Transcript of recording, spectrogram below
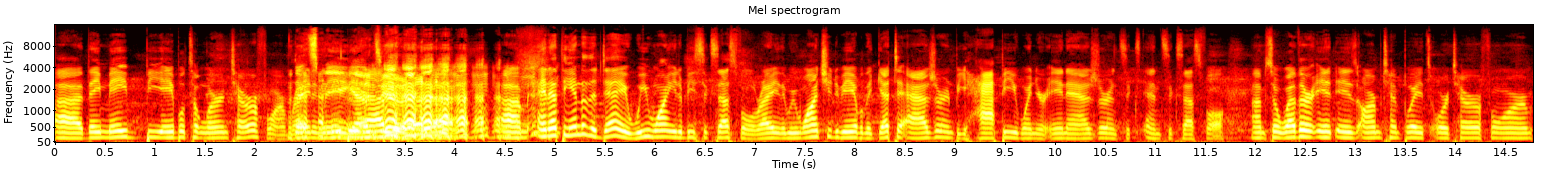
uh, they may be able to learn Terraform, right? That's and me maybe again, too. yeah. um, and at the end of the day, we want you to be successful, right? We want you to be able to get to Azure and be happy when you're in Azure and, suc and successful. Um, so whether it is ARM templates or Terraform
